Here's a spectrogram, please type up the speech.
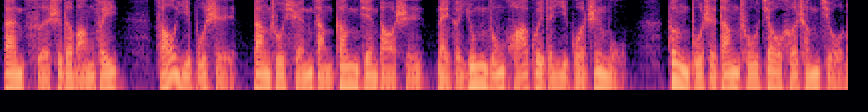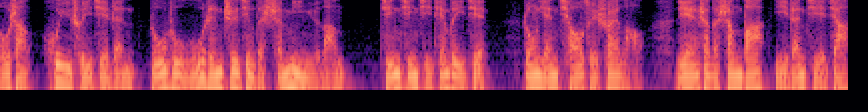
但此时的王妃早已不是当初玄奘刚见到时那个雍容华贵的一国之母，更不是当初交河城酒楼上挥锤接人、如入无人之境的神秘女郎。仅仅几天未见，容颜憔悴衰老，脸上的伤疤已然结痂，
